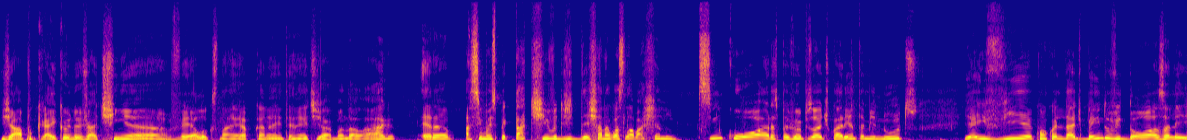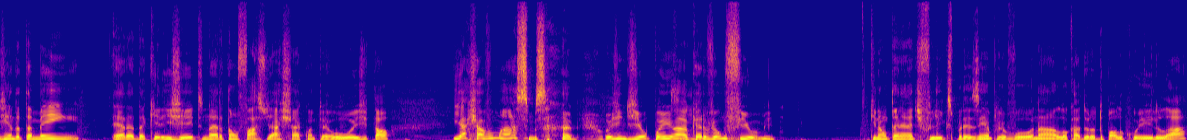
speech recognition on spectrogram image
já, porque aí quando eu já tinha Velox na época, né? Internet já banda larga. Era, assim, uma expectativa de deixar o negócio lá baixando 5 horas pra ver um episódio de 40 minutos. E aí via com uma qualidade bem duvidosa, a legenda também era daquele jeito, não era tão fácil de achar quanto é hoje e tal. E achava o máximo, sabe? Hoje em dia eu ponho, ah, eu quero ver um filme que não tem na Netflix, por exemplo. Eu vou na locadora do Paulo Coelho lá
